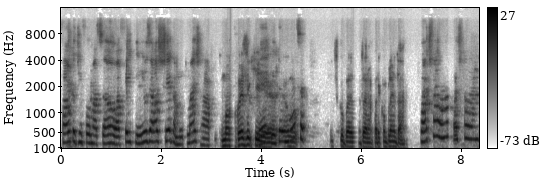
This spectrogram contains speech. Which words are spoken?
falta de informação, a fake news, ela chega muito mais rápido. Uma coisa que né? então, eu... essa... desculpa, doutora, para complementar. Pode falar, pode falar.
